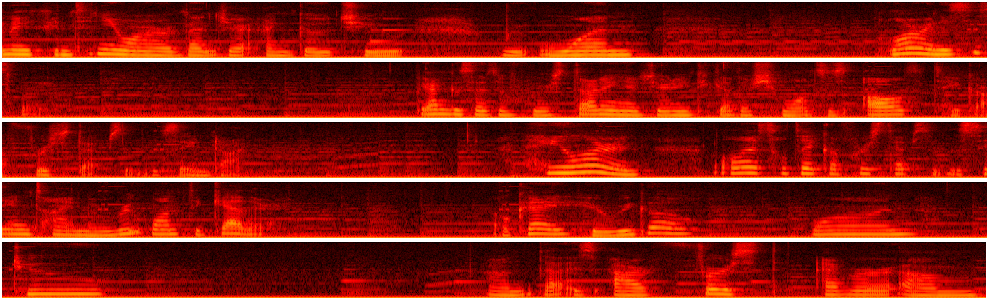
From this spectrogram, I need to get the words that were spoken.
going to continue on our adventure and go to Route 1. Lauren is this way. Bianca says if we're starting a journey together, she wants us all to take our first steps at the same time. Hey Lauren, let's all take our first steps at the same time and Route 1 together. Okay, here we go. One, two, and that is our first ever um,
